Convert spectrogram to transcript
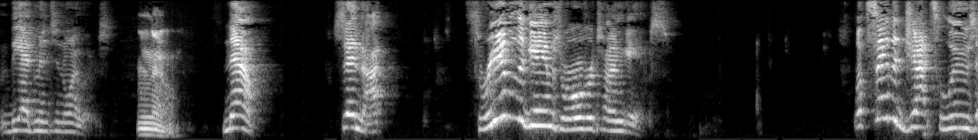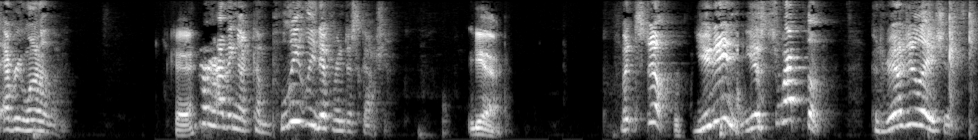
the Edmonton Oilers. No. Now, saying that, three of the games were overtime games. Let's say the Jets lose every one of them. Okay. We're having a completely different discussion. Yeah. But still, you didn't. You swept them. Congratulations.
